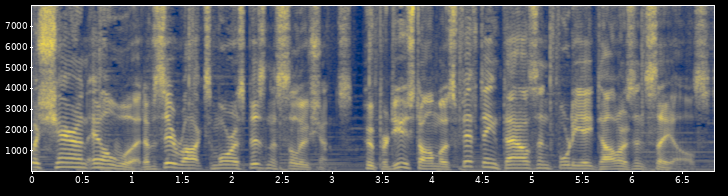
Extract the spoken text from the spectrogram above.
was Sharon Elwood of Xerox Morris Business Solutions, who produced almost $15,048 in sales.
